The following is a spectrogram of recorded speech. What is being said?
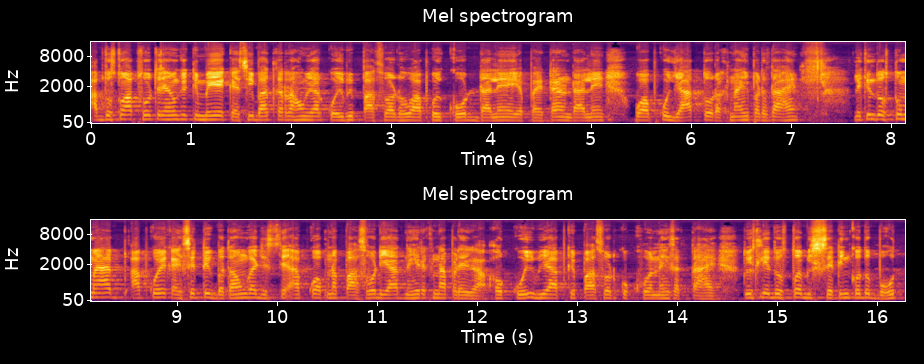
अब दोस्तों आप सोच रहे होंगे कि मैं ये कैसी बात कर रहा हूँ यार कोई भी पासवर्ड हो आप कोई कोड डालें या पैटर्न डालें वो आपको याद तो रखना ही पड़ता है। लेकिन दोस्तों मैं आप, आपको एक ऐसी ट्रिक बताऊँगा जिससे आपको अपना पासवर्ड याद नहीं रखना पड़ेगा और कोई भी आपके पासवर्ड को खोल नहीं सकता है। तो इसलिए दोस्तों अब इस सेटिंग को तो बहुत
